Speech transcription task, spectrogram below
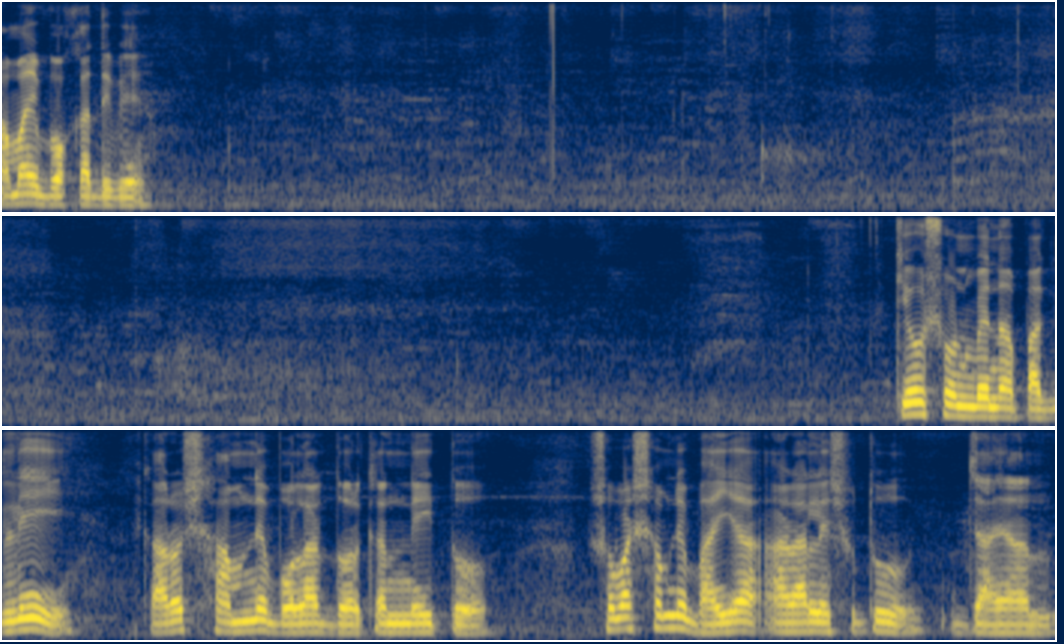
আমায় বকা দিবে। কেউ শুনবে না পাগলি। কারও সামনে বলার দরকার নেই তো। সবার সামনে ভাইয়া আড়ালে শুধু জায়ান।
